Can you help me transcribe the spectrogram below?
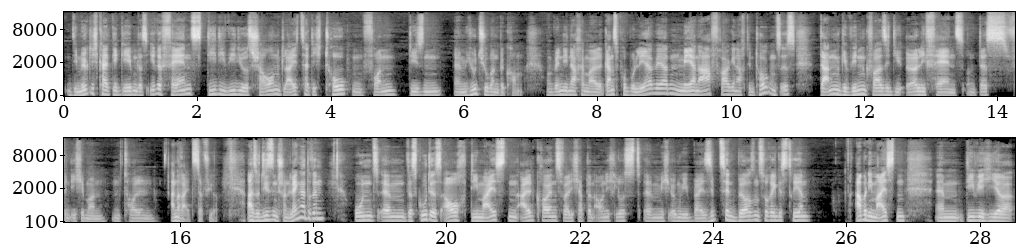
die Möglichkeit gegeben, dass ihre Fans, die die Videos schauen, gleichzeitig Token von diesen ähm, YouTubern bekommen. Und wenn die nachher mal ganz populär werden, mehr Nachfrage nach den Tokens ist, dann gewinnen quasi die Early Fans. Und das finde ich immer einen, einen, tollen Anreiz dafür. Also die sind schon länger drin. Und ähm, das Gute ist auch, die meisten Altcoins, weil ich habe dann auch nicht Lust, äh, mich irgendwie bei 17 Börsen zu registrieren. Aber die meisten, ähm, die wir hier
